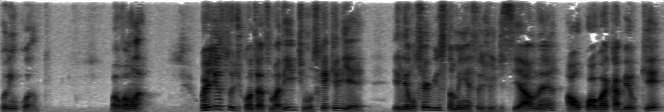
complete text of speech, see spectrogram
por enquanto. Bom, vamos lá. O registro de contratos marítimos, o que, que ele é? Ele é um serviço também extrajudicial, né? Ao qual vai caber o quê?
